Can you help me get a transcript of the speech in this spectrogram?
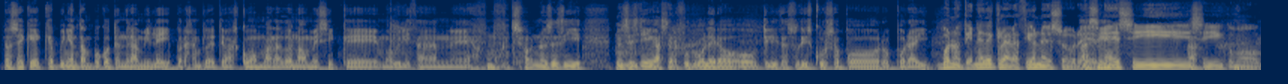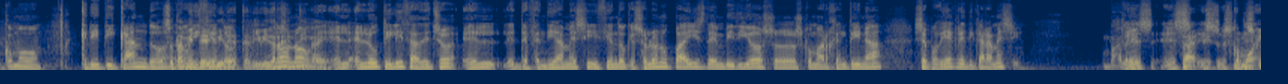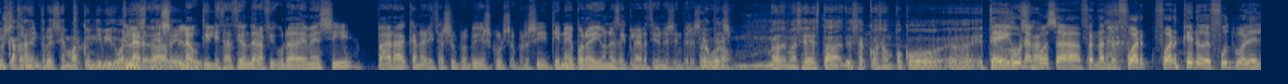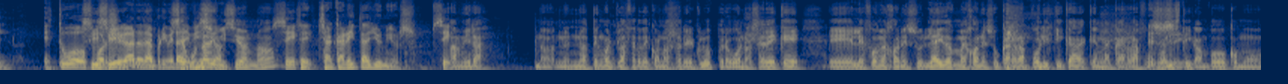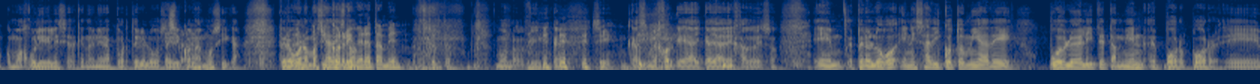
No sé qué, qué opinión tampoco tendrá Milei, por ejemplo, de temas como Maradona o Messi, que movilizan eh, mucho. No sé, si, no sé si llega a ser futbolero o utiliza su discurso por, por ahí. Bueno, tiene declaraciones sobre ¿Ah, sí? Messi, Ah. sí, como, como criticando. Eso también te divide- te divide No, no, Argentina, ¿eh? él, él lo utiliza. De hecho, él defendía a Messi diciendo que solo en un país de envidiosos como Argentina se podía criticar a Messi. Vale. Entonces, es- o sea, es- es, es un como encaja dentro de ese marco individualista. Claro, es del- la utilización de la figura de Messi para canalizar su propio discurso. Pero sí, tiene por ahí unas declaraciones Pero interesantes. bueno, más, más allá de, esta, de esa cosa un poco eh, Te digo una cosa, Fernando, fue, ar- fue arquero de fútbol él. Estuvo Sí, por sí, llegar a la primera segunda división. división, ¿no? Sí, Sí, Chacarita Juniors. sí. Ah, mira. No, no, tengo el placer de conocer el club, pero bueno, se ve que eh, le fue mejor en su, le ha ido mejor en su carrera política que en la carrera Eso sí. futbolística, un poco como, como a Julio Iglesias, que también era portero y luego se Es dedicó a la música. Pero bueno, Y más Kiko esto- Rivera también, por cierto. Bueno, en fin, sí, casi mejor que, que haya dejado eso. Eh, pero luego, en esa dicotomía de pueblo-élite, también eh, por, por, eh,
